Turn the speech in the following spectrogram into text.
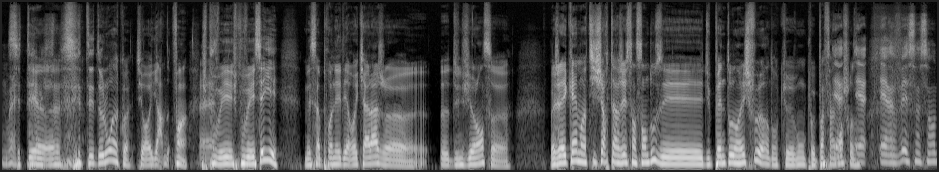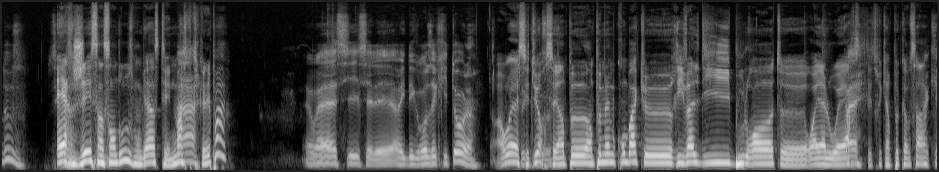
Ouais. C'était, euh, c'était de loin quoi. Tu regardes, enfin, je pouvais, je pouvais essayer, mais ça prenait des recalages euh, euh, d'une violence. euh. Bah, j'avais quand même un t-shirt RG 512 et du pento dans les cheveux, hein, donc euh, bon, on pouvait pas faire R- grand chose. R- RV 512 C'est quoi RG 512, mon gars, c'était une marque, Ah. tu connais pas Ouais, si, c'est les... avec des gros écriteaux là. Ah ouais, C'est c'est dur, cool. c'est un peu, un peu même combat que Rivaldi, Bullrot, euh, Royal Wear, Ouais. des trucs un peu comme ça. Ok,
